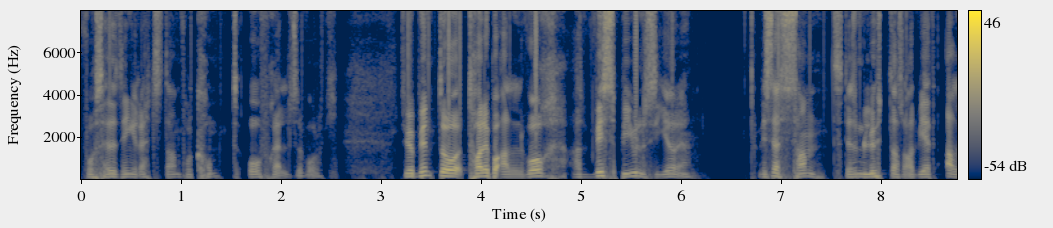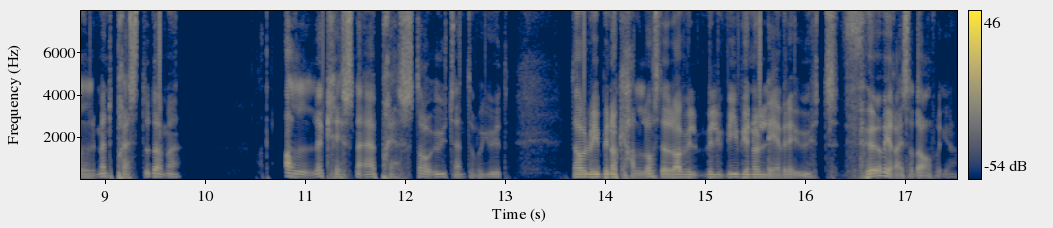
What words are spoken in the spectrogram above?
for å sette ting i rett stand, for å komme og frelse folk. Så Vi har begynt å ta det på alvor at hvis Bibelen sier det, hvis det er sant, det som Luther sa, at vi er et allment prestedømme, at alle kristne er prester og utsendte for Gud, da vil vi begynne å kalle oss det, og da vil, vil vi begynne å leve det ut før vi reiser til Afrika.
